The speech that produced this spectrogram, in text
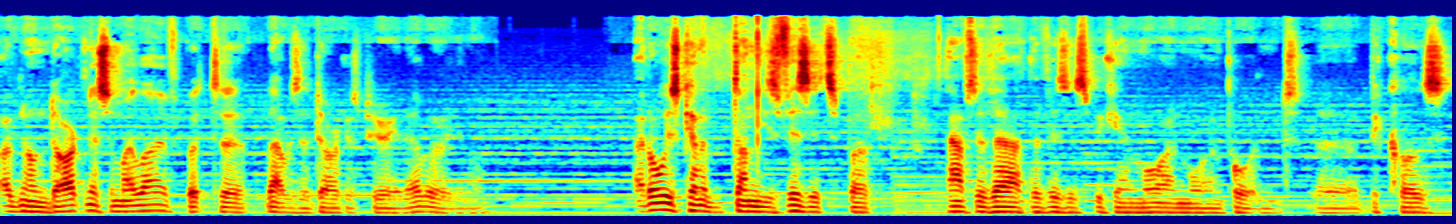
I've known darkness in my life, but uh, that was the darkest period ever. You know, I'd always kind of done these visits, but after that, the visits became more and more important uh, because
